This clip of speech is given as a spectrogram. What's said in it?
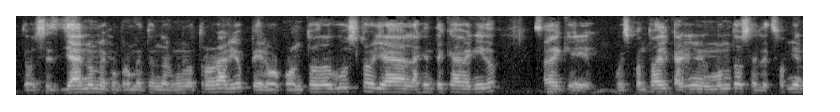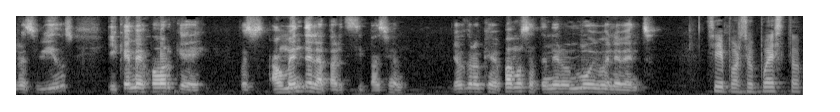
entonces ya no me comprometo en algún otro horario, pero con todo gusto ya la gente que ha venido sabe que pues con todo el cariño del mundo se les son bien recibidos y qué mejor que pues aumente la participación. Yo creo que vamos a tener un muy buen evento. Sí, por supuesto.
